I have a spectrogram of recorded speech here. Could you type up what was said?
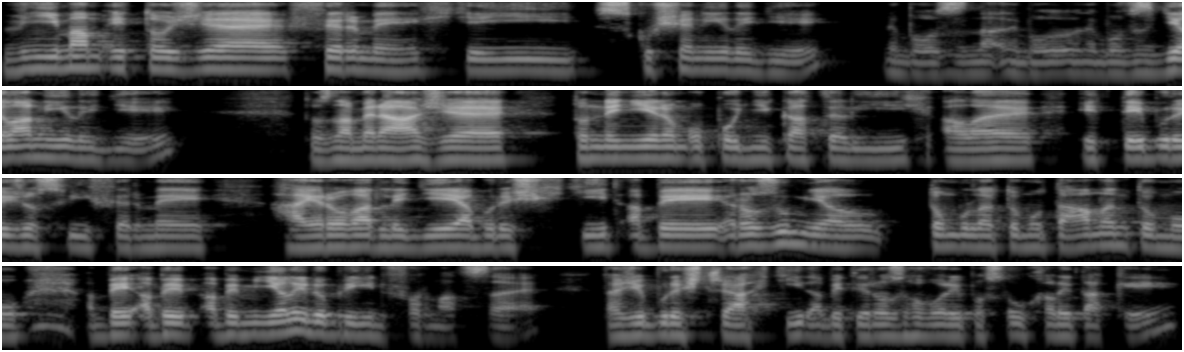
Vnímám i to, že firmy chtějí zkušený lidi nebo, zna, nebo, nebo vzdělaný lidi. To znamená, že to není jenom o podnikatelích, ale i ty budeš do své firmy hajrovat lidi a budeš chtít, aby rozuměl tomuhle tomu, tamhle tomu, aby, aby, aby měli dobré informace takže budeš třeba chtít, aby ty rozhovory poslouchali taky.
